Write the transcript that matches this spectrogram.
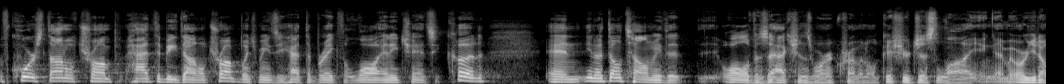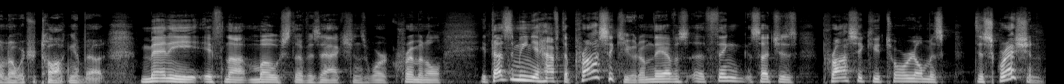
Of course, Donald Trump had to be Donald Trump, which means he had to break the law any chance he could. And, you know, don't tell me that all of his actions weren't criminal because you're just lying. I mean, or you don't know what you're talking about. Many, if not most, of his actions were criminal. It doesn't mean you have to prosecute him. They have a, a thing such as prosecutorial mis- discretion.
